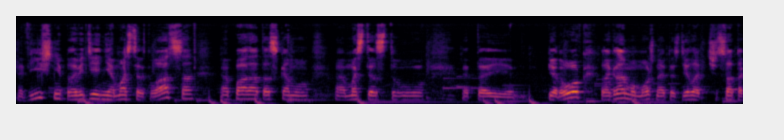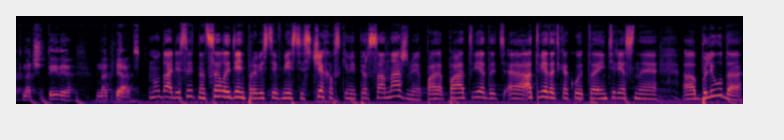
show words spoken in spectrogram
вишни, проведение мастер-класса по ораторскому мастерству. Это и пирог. Программу можно это сделать часа так на 4, на 5. Ну да, действительно, целый день провести вместе с чеховскими персонажами, по поотведать, э, отведать какое-то интересное э, блюдо,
